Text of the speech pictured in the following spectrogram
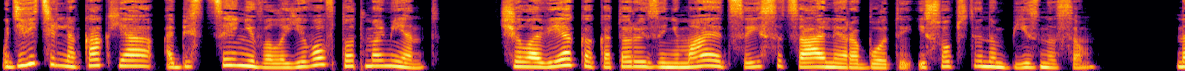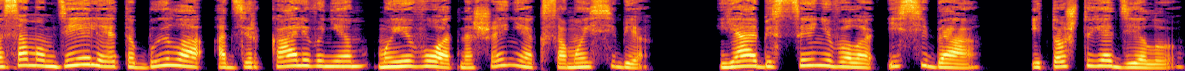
Удивительно, как я обесценивала его в тот момент, человека, который занимается и социальной работой, и собственным бизнесом, на самом деле это было отзеркаливанием моего отношения к самой себе. Я обесценивала и себя, и то, что я делаю,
